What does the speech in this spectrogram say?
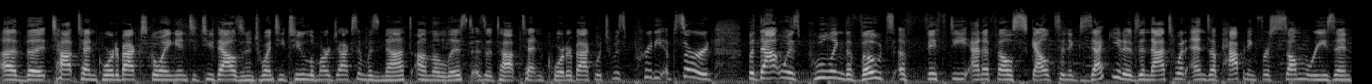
uh, the top 10 quarterbacks going into 2022. Lamar Jackson was not on the list as a top 10 quarterback, which was pretty absurd. But that was pooling the votes of 50 NFL scouts and executives. And that's what ends up happening for some reason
